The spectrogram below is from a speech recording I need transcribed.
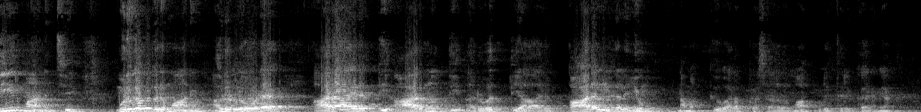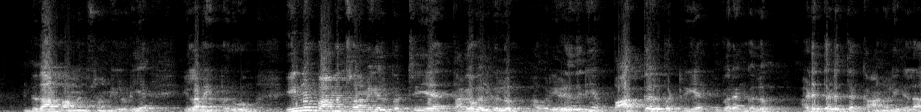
தீர்மானிச்சு முருகப்பெருமானின் அருளோட ஆறாயிரத்தி அறுநூத்தி அறுபத்தி ஆறு பாடல்களையும் நமக்கு வரப்பிரசாதமா கொடுத்திருக்காருங்க. இதுதான் பாமன் சுவாமிகளுடைய இளமை பருவம். இன்னும் பாமன் சுவாமிகள் பற்றிய தகவல்களும் அவர் எழுதிய பாக்கள் பற்றிய விவரங்களும் அடுத்தடுத்த காணொலிகளா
